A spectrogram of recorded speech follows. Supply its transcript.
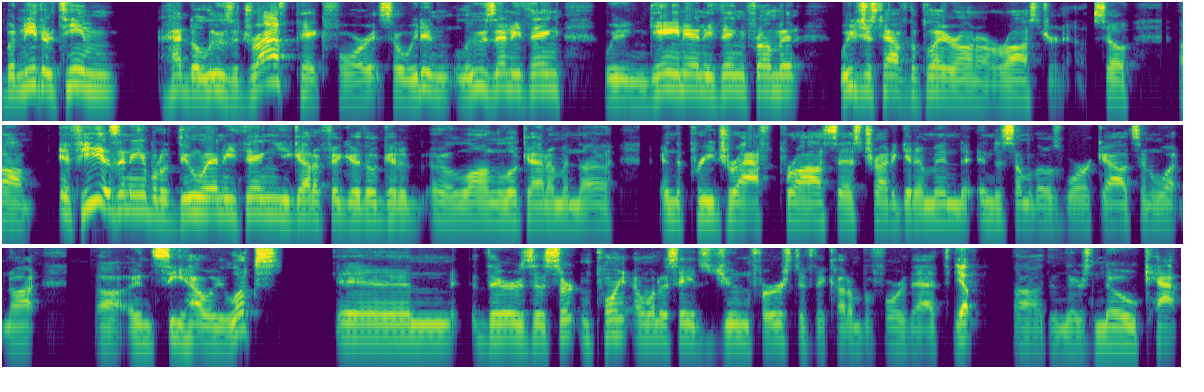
but neither team had to lose a draft pick for it. So we didn't lose anything. We didn't gain anything from it. We just have the player on our roster now. So um, if he isn't able to do anything, you got to figure they'll get a, a long look at him in the in the pre-draft process, try to get him into into some of those workouts and whatnot, uh, and see how he looks. And there's a certain point. I want to say it's June first. If they cut him before that, Yep. uh, then there's no cap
